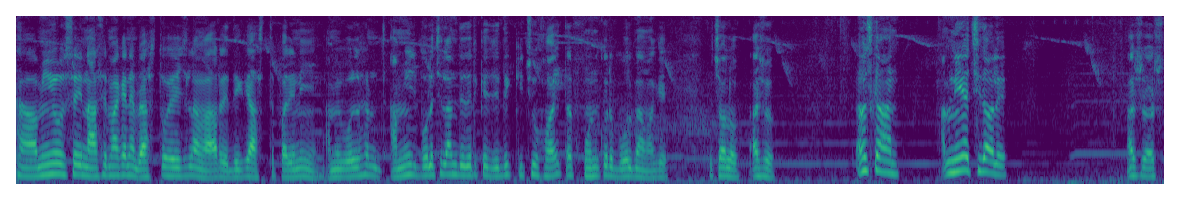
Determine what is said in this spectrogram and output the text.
হ্যাঁ। আমিও সেই নাসির মাখানে ব্যস্ত হয়েছিলাম আর এদিকে আসতে পারিনি। আমি বললাম আমি বলেছিলাম দিদিকে যদি কিছু হয় তা ফোন করে বলবে আমাকে। তো চলো আসো। নমস্কার আমি নিয়ে যাচ্ছি তাহলে। আসো আসো।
